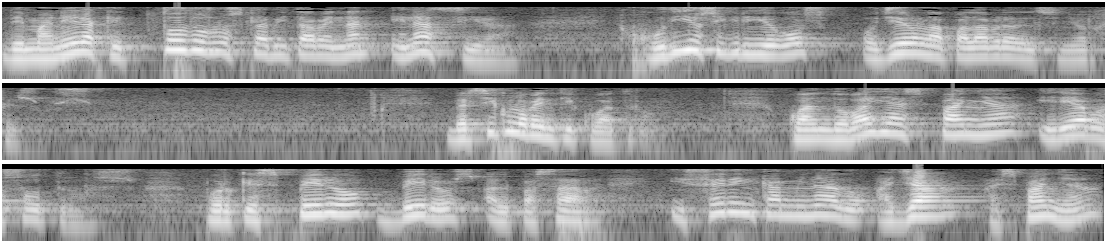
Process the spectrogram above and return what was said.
de manera que todos los que habitaban en Asia, judíos y griegos, oyeron la palabra del Señor Jesús. Versículo 24. Cuando vaya a España iré a vosotros, porque espero veros al pasar y ser encaminado allá, a España,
